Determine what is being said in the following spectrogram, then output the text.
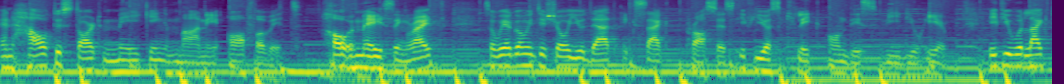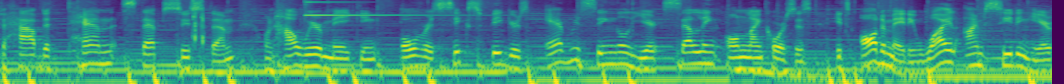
and how to start making money off of it. How amazing, right? So we are going to show you that exact process if you just click on this video here. If you would like to have the 10 step system on how we're making over six figures every single year selling online courses, it's automated while I'm sitting here,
